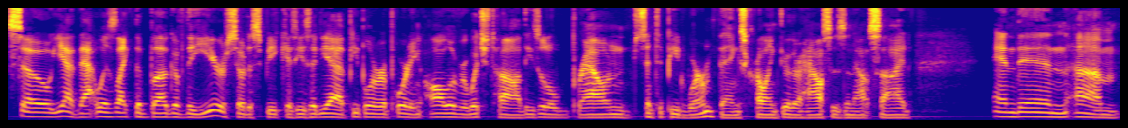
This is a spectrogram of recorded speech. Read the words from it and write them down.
So yeah, that was like the bug of the year, so to speak, because he said, yeah, people are reporting all over Wichita these little brown centipede worm things crawling through their houses and outside. And then um,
